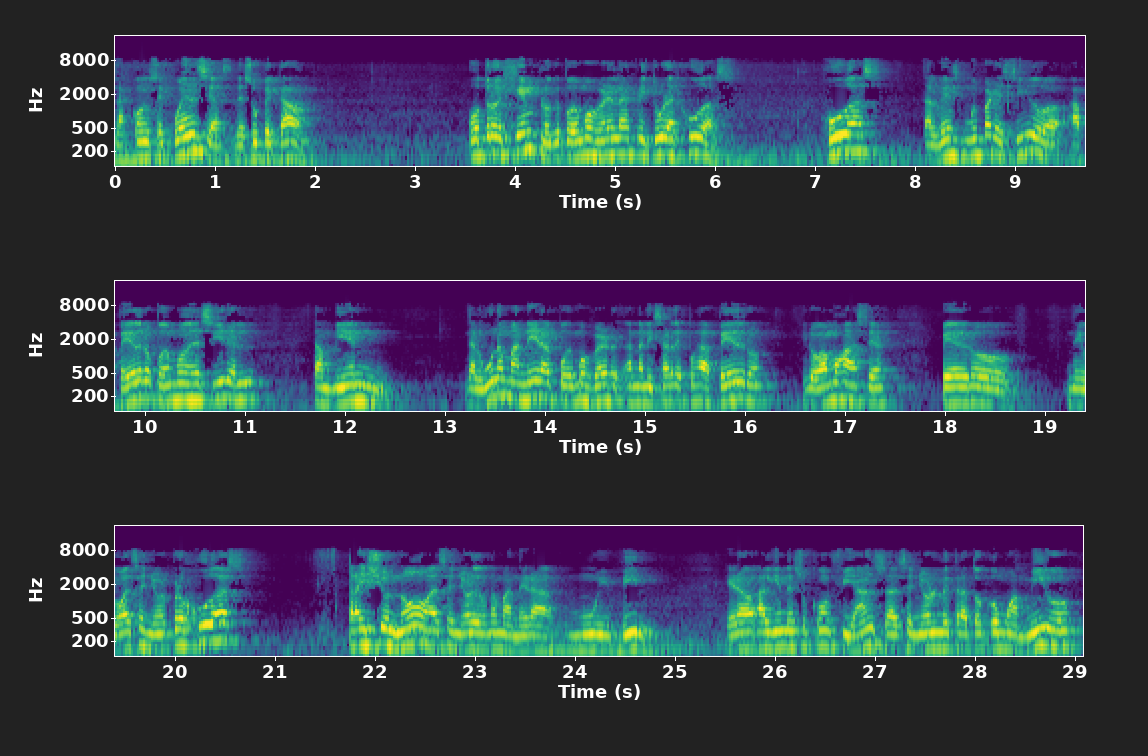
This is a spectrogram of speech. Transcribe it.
las consecuencias de su pecado. Otro ejemplo que podemos ver en la escritura es Judas. Judas, tal vez muy parecido a Pedro, podemos decir, él también, de alguna manera podemos ver, analizar después a Pedro, y lo vamos a hacer. Pedro negó al Señor, pero Judas traicionó al Señor de una manera muy vil. Era alguien de su confianza, el Señor le trató como amigo.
